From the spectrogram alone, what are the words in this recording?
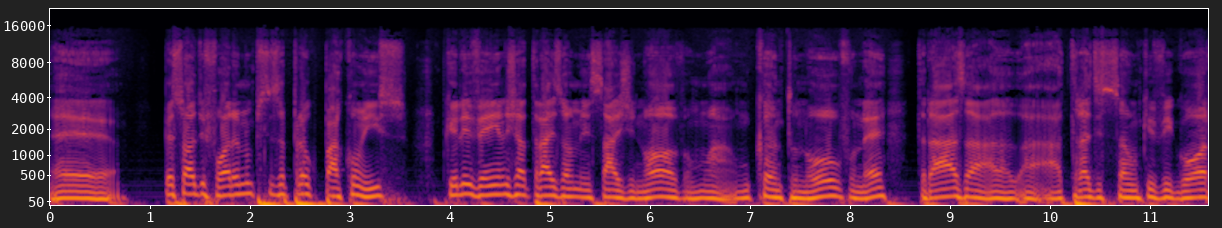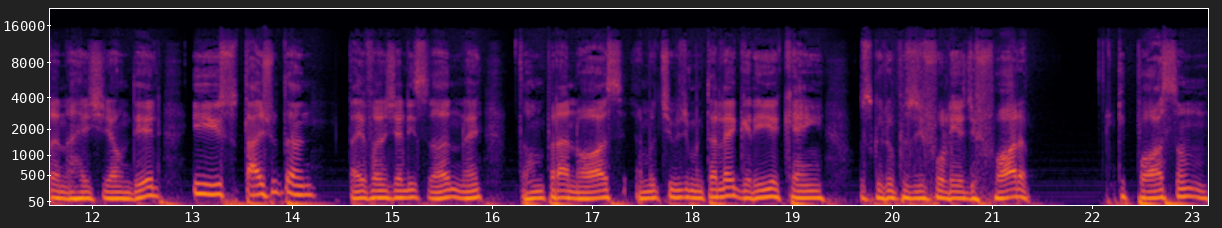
é, o pessoal de fora não precisa preocupar com isso porque ele vem, ele já traz uma mensagem nova, uma, um canto novo, né? Traz a, a, a tradição que vigora na região dele e isso está ajudando, está evangelizando, né? Então, para nós é motivo de muita alegria quem os grupos de folia de fora que possam,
